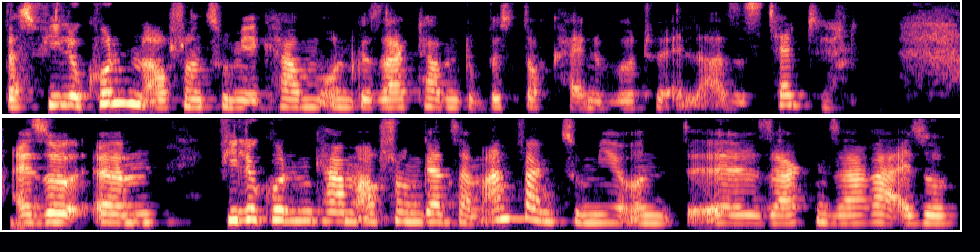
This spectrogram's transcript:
dass viele Kunden auch schon zu mir kamen und gesagt haben, du bist doch keine virtuelle Assistentin. Also ähm, viele Kunden kamen auch schon ganz am Anfang zu mir und äh, sagten, Sarah, also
